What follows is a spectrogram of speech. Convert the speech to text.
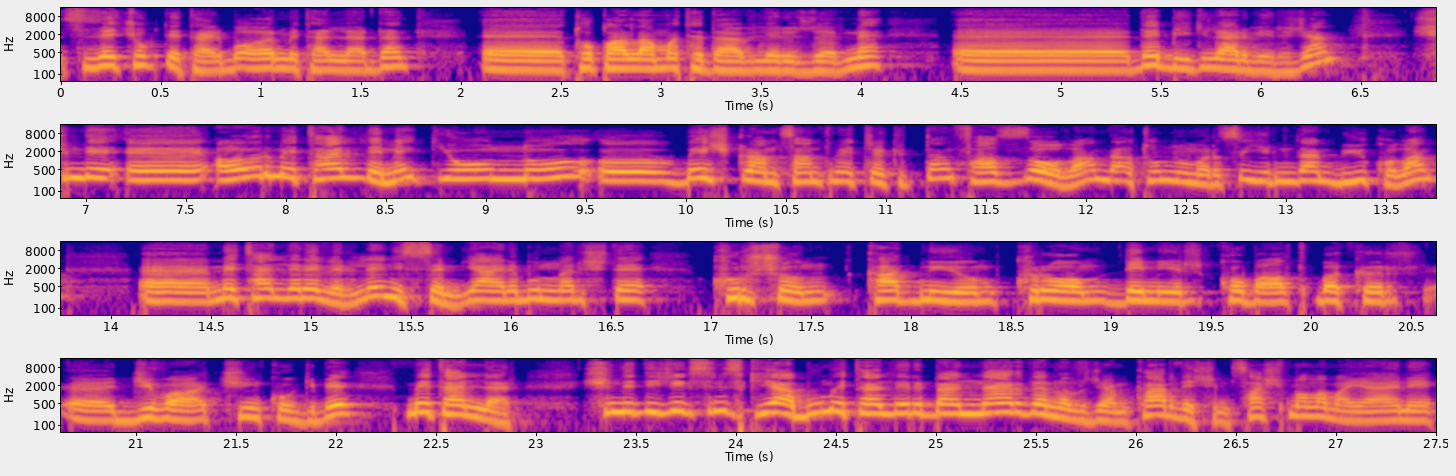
size çok detaylı bu ağır metallerden e, toparlanma tedavileri üzerine e, de bilgiler vereceğim. Şimdi e, ağır metal demek yoğunluğu e, 5 gram santimetre küpten fazla olan ve atom numarası 20'den büyük olan e, metallere verilen isim. Yani bunlar işte kurşun, kadmiyum, krom, demir, kobalt, bakır, e, civa, çinko gibi metaller. Şimdi diyeceksiniz ki ya bu metalleri ben nereden alacağım kardeşim saçmalama yani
